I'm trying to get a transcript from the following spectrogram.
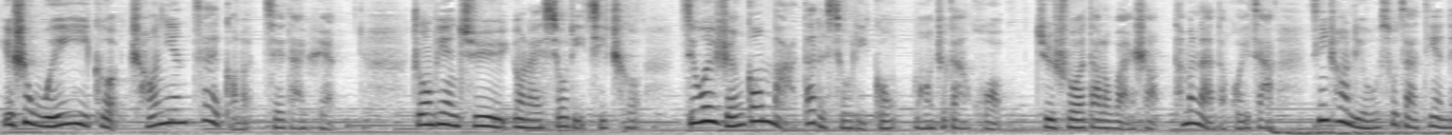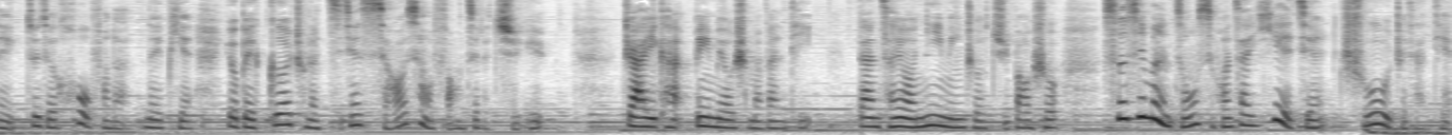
也是唯一一个常年在岗的接待员。中片区域用来修理汽车。几位人高马大的修理工忙着干活。据说到了晚上，他们懒得回家，经常留宿在店内最最后方的那片又被割成了几间小小房间的区域。乍一看并没有什么问题，但曾有匿名者举报说，司机们总喜欢在夜间出入这家店，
